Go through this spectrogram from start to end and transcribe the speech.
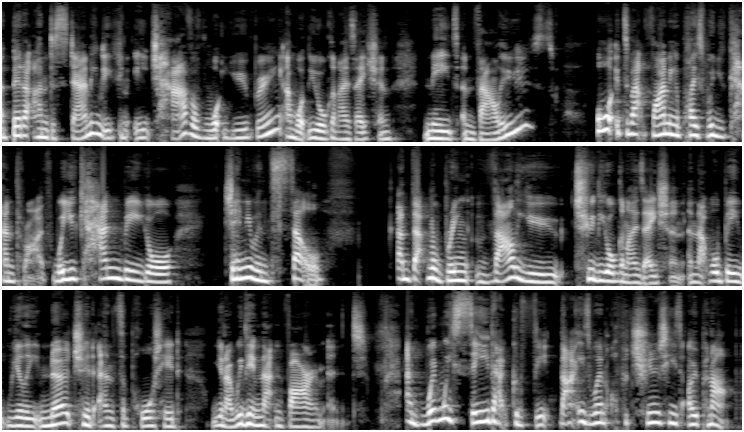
a better understanding that you can each have of what you bring and what the organization needs and values. Or it's about finding a place where you can thrive, where you can be your genuine self and that will bring value to the organization and that will be really nurtured and supported, you know, within that environment. And when we see that good fit, that is when opportunities open up.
